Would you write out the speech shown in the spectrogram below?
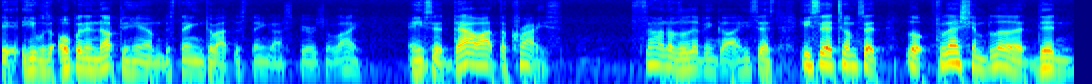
i he was opening up to him this thing about this thing called spiritual life, and he said, "Thou art the Christ, Son of the living God." He says, he said to him, said, "Look, flesh and blood didn't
